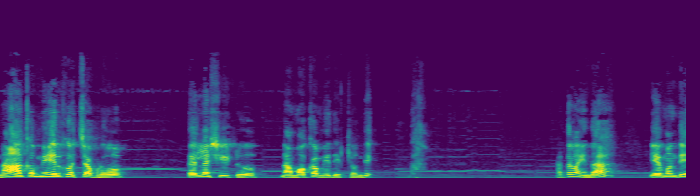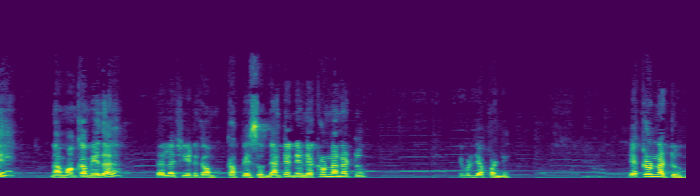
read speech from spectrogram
నాకు మేలుకు వచ్చేప్పుడు తెల్ల షీటు నా ముఖం మీద ఇట్లుంది. అర్థమైందా? ఏముంది? నా ముఖం మీద తెల్ల షీటు కం- కప్పేసి ఉంది అంటే నేను ఎక్కడున్నానట్టు ఇప్పుడు చెప్పండి. ఎక్కడున్నట్టు?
